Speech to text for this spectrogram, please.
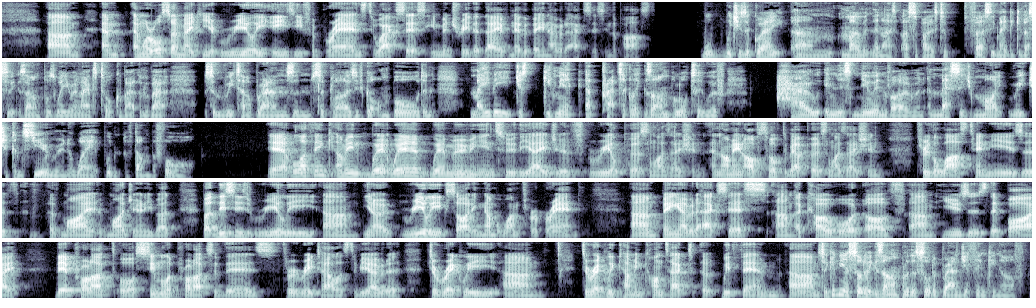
Um, and, and we're also making it really easy for brands to access inventory that they have never been able to access in the past. Well, which is a great um, moment, then I, I, suppose, to firstly maybe give us some examples where you're allowed to talk about them, about some retail brands and suppliers you've got on board, and maybe just give me a, a practical example or two of how, in this new environment, a message might reach a consumer in a way it wouldn't have done before. Yeah, well, I think I mean we're we're we're moving into the age of real personalization, and I mean I've talked about personalization through the last 10 years of, of my of my journey but but this is really um, you know really exciting number one for a brand um, being able to access um, a cohort of um, users that buy their product or similar products of theirs through retailers to be able to directly um, directly come in contact uh, with them. Um, so, give me a sort of example of the sort of brand you're thinking of.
